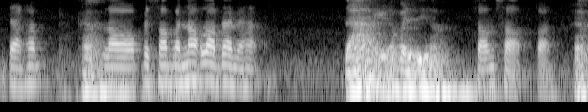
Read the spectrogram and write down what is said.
อาจารย์ครับ ครับ เราไปซ้อมกันนอกรอบได้ไหมฮะได้เข้าไปสิครับ ซ้อมสอบก่อน ครับ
